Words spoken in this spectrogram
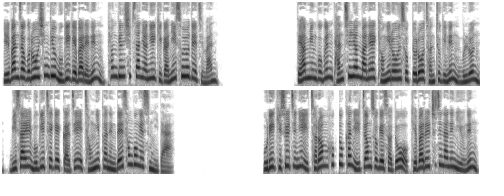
일반적으로 신규 무기 개발에는 평균 14년의 기간이 소요되지만 대한민국은 단 7년 만에 경이로운 속도로 전투기는 물론 미사일 무기 체계까지 정립하는 데 성공했습니다. 우리 기술진이 이처럼 혹독한 일정 속에서도 개발을 추진하는 이유는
